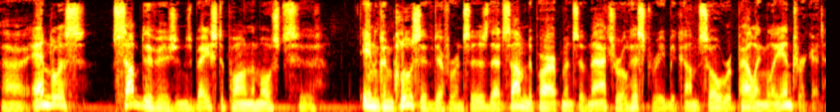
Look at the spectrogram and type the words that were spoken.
uh, endless subdivisions based upon the most uh, inconclusive differences that some departments of natural history become so repellingly intricate.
